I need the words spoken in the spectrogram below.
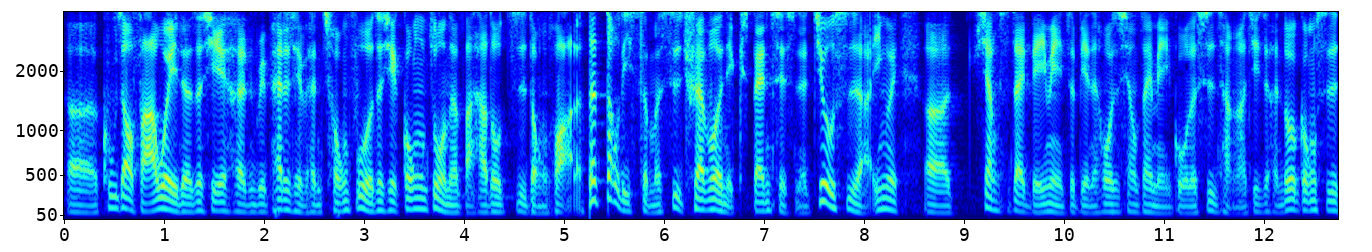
呃枯燥乏味的这些很 repetitive 很重复的这些工作呢，把它都自动化了。那到底什么是 travel and expenses 呢？就是啊，因为呃像是在北美这边的，或是像在美国的市场啊，其实很多公司，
